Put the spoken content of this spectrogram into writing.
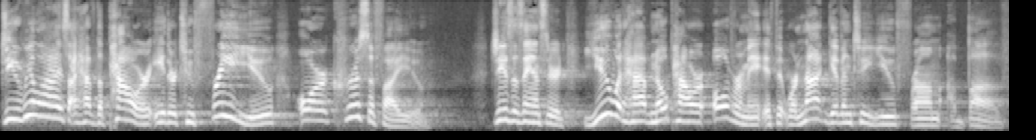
Do you realize I have the power either to free you or crucify you? Jesus answered, You would have no power over me if it were not given to you from above.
